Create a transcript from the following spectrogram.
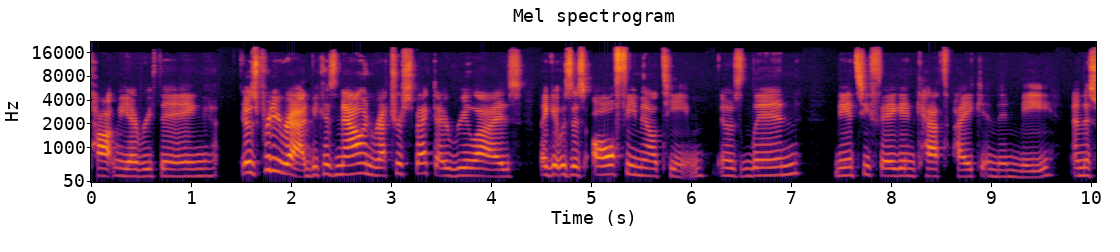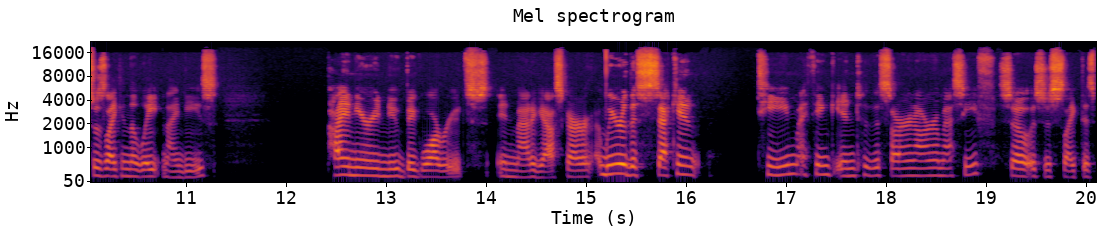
taught me everything. It was pretty rad because now in retrospect I realize like it was this all female team. It was Lynn, Nancy Feagin, Kath Pyke, and then me. And this was like in the late 90s pioneering new big wall routes in Madagascar. We were the second team, I think, into the Tsaranoro Massif. So it was just like this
